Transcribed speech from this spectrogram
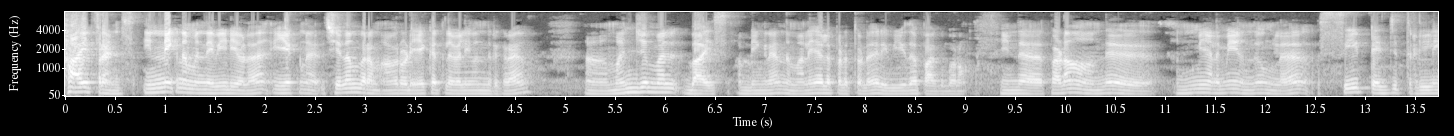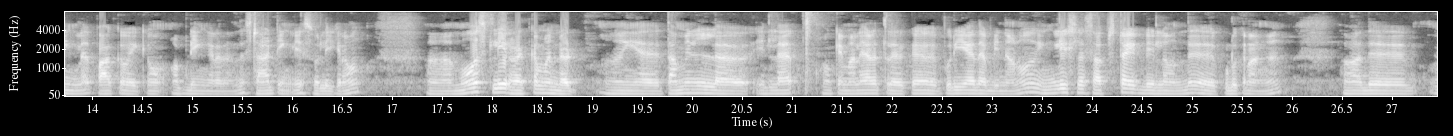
Hi friends இன்றைக்கி நம்ம இந்த வீடியோவில் இயக்குனர் சிதம்பரம் அவரோட இயக்கத்தில் வெளிவந்திருக்கிற மஞ்சுமல் பாய்ஸ் அப்படிங்கிற இந்த மலையாள படத்தோட ரிவ்யூ தான் பார்க்க போகிறோம் இந்த படம் வந்து உண்மையாலுமே வந்து உங்களை சீட் எஜ் த்ரில்லிங்கில் பார்க்க வைக்கும் அப்படிங்கிறத வந்து ஸ்டார்டிங்லேயே சொல்லிக்கிறோம். மோஸ்ட்லி ரெக்கமெண்டட் தமிழில் இல்லை ஓகே மலையாளத்தில் இருக்க புரியாது அப்படின்னாலும் இங்கிலீஷில் சப்ஸ்டைட்டில் வந்து கொடுக்குறாங்க. அது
